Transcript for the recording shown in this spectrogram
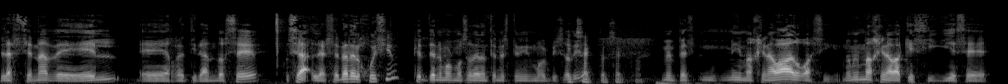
la escena de él eh, retirándose. O sea, la escena del juicio que tenemos más adelante en este mismo episodio. Exacto, exacto. Me, imaginaba algo así. No me imaginaba que siguiese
